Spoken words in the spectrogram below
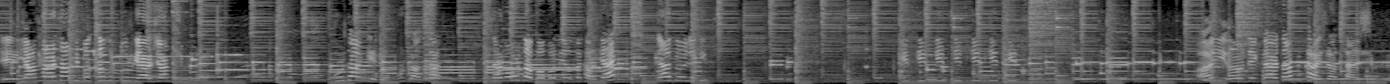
Ee, yanlardan bir bakalım dur geleceğim şimdi. Buradan geliyorum buradan sen. Sen orada babanın yanında kal. Gel. Gel böyle git git git git git git. Ördeklerden mi kayacaksın sen şimdi?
